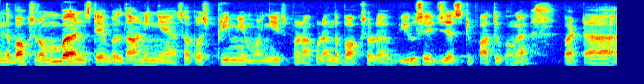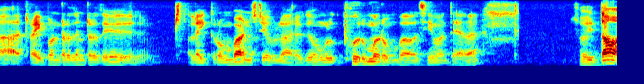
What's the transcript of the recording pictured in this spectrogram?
இந்த பாக்ஸ் ரொம்ப அன்ஸ்டேபிள் தான். நீங்கள் சப்போஸ் ப்ரீமியம் வாங்கி யூஸ் பண்ணால் கூட அந்த பாக்ஸோட யூசேஜ் ஜஸ்ட் பார்த்துக்கோங்க பட் ட்ரை பண்ணுறதுன்றது லைக் ரொம்ப அன்ஸ்டேபிளாக இருக்குது உங்களுக்கு பொறுமை ரொம்ப அவசியமாக தேவை. ஸோ இதுதான்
